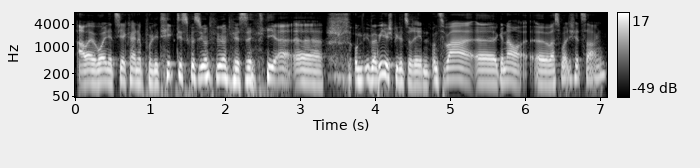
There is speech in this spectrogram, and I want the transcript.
aber wir wollen jetzt hier keine Politikdiskussion führen. Wir sind hier, äh, um über Videospiele zu reden. Und zwar, äh, genau, äh, was wollte ich jetzt sagen?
